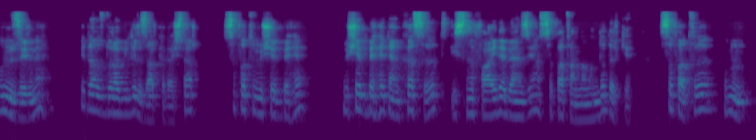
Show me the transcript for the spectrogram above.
Bunun üzerine biraz durabiliriz arkadaşlar. Sıfatı müşebbehe. Müşebbeheden kasıt ismi faile benzeyen sıfat anlamındadır ki. Sıfatı bunun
